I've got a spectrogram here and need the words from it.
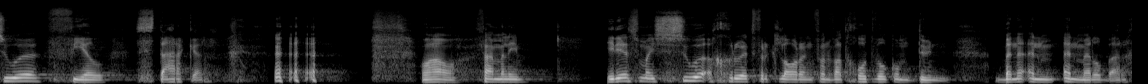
so veel sterker. wow, family. Hierdie is vir my so 'n groot verklaring van wat God wil kom doen binne in in Middelburg.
